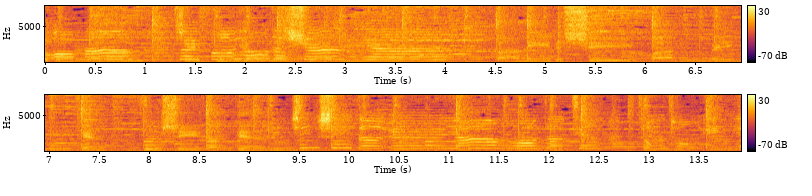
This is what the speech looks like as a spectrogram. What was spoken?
我们最富有的宣言。把你的喜欢每一天复习两遍，惊喜的语言，我的天，通通应验。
